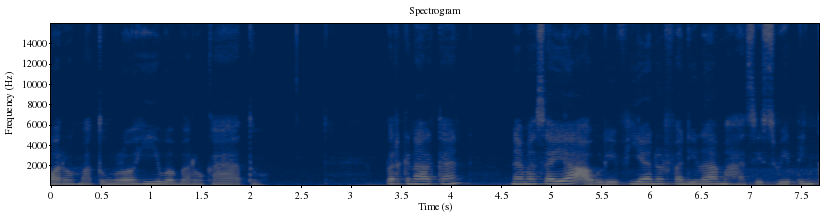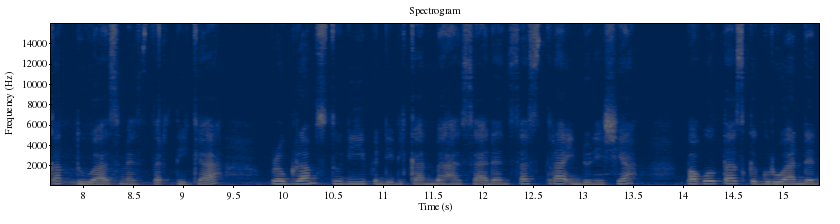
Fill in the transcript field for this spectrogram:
warahmatullahi wabarakatuh. Perkenalkan, nama saya Aulivia Nurfadila, mahasiswi tingkat 2 semester 3, Program Studi Pendidikan Bahasa dan Sastra Indonesia, Fakultas Keguruan dan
